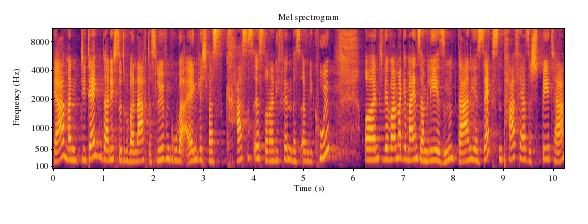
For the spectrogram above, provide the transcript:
Ja, man, die denken da nicht so drüber nach, dass Löwengrube eigentlich was Krasses ist, sondern die finden das irgendwie cool. Und wir wollen mal gemeinsam lesen. Daniel 6, ein paar Verse später.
